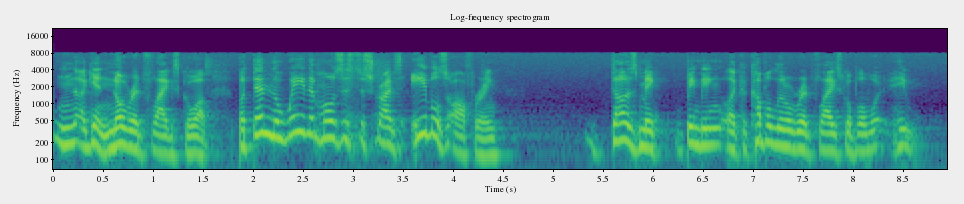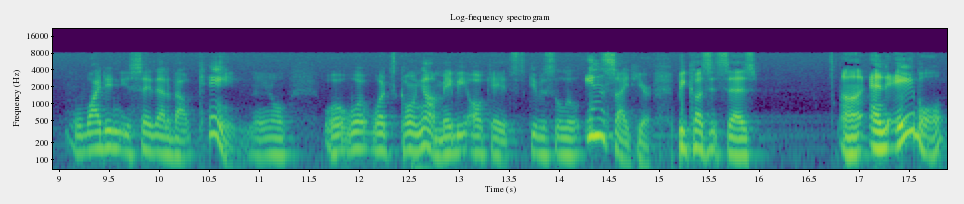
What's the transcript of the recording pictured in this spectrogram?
n- again, no red flags go up. But then the way that Moses describes Abel's offering does make bing bing like a couple little red flags go up. Well, what, hey, why didn't you say that about Cain? You know, well, what, what's going on? Maybe okay, it's give us a little insight here because it says, uh, and Abel,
